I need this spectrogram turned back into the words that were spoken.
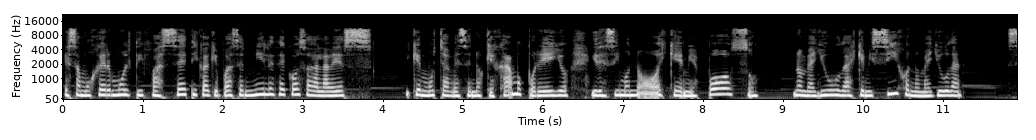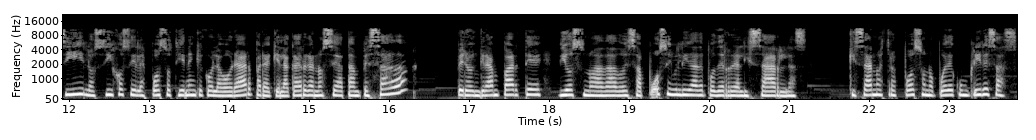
esa mujer multifacética que puede hacer miles de cosas a la vez y que muchas veces nos quejamos por ello y decimos, no, es que mi esposo no me ayuda, es que mis hijos no me ayudan. Sí, los hijos y el esposo tienen que colaborar para que la carga no sea tan pesada, pero en gran parte Dios nos ha dado esa posibilidad de poder realizarlas. Quizá nuestro esposo no puede cumplir esas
